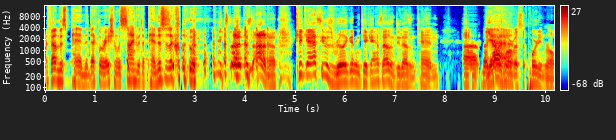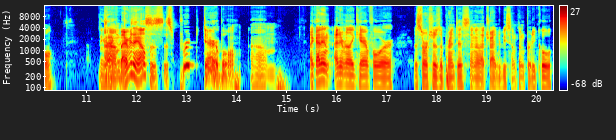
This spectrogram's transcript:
I found this pen. The declaration was signed with a pen. This is a clue. so just i don't know kick-ass he was really good in kick-ass that was in 2010 uh but that was more of a supporting role exactly. Um, but everything else is is pretty terrible. Um, like I didn't I didn't really care for the Sorcerer's Apprentice. I know that tried to be something pretty cool.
